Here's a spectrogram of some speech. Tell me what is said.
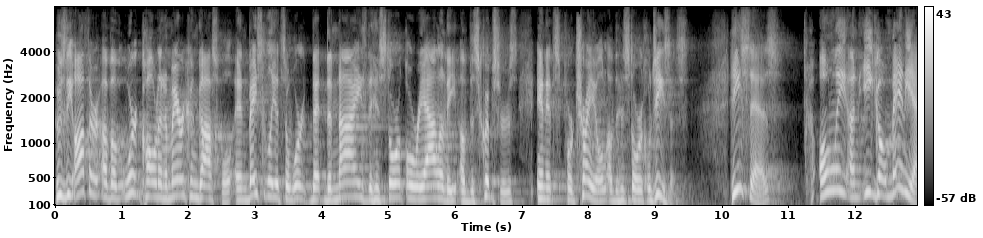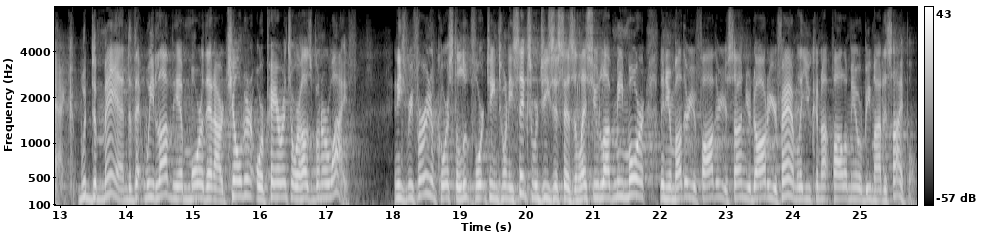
who's the author of a work called An American Gospel. And basically, it's a work that denies the historical reality of the scriptures in its portrayal of the historical Jesus. He says, only an egomaniac would demand that we love him more than our children or parents or husband or wife. And he's referring, of course, to Luke 14, 26, where Jesus says, Unless you love me more than your mother, your father, your son, your daughter, your family, you cannot follow me or be my disciple.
